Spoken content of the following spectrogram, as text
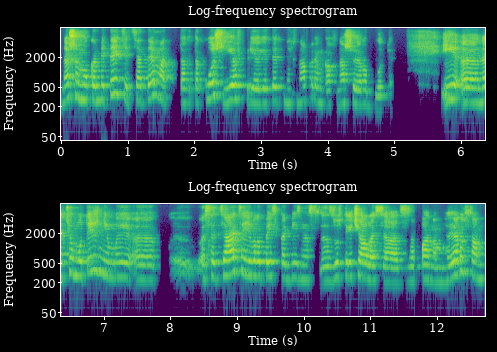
в нашому комітеті ця тема так, також є в пріоритетних напрямках нашої роботи. І е, на цьому тижні ми е, Асоціація Європейська бізнес зустрічалася з паном Герусом.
